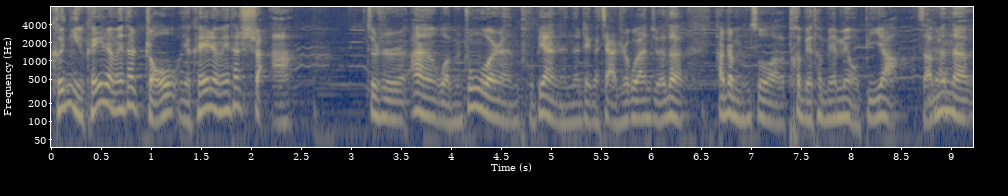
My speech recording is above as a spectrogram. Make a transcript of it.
可你可以认为他轴，也可以认为他傻。就是按我们中国人普遍人的这个价值观，觉得他这么做特别特别没有必要。咱们呢，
